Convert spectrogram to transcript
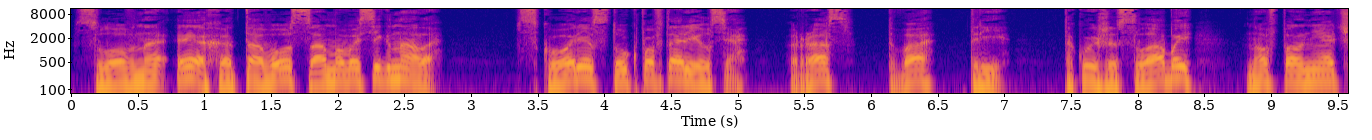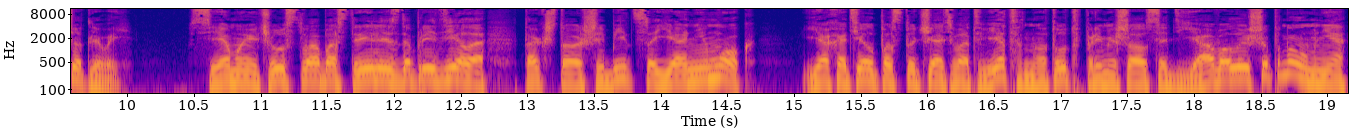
словно эхо того самого сигнала — Вскоре стук повторился. Раз, два, три. Такой же слабый, но вполне отчетливый. Все мои чувства обострились до предела, так что ошибиться я не мог. Я хотел постучать в ответ, но тут примешался дьявол и шепнул мне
